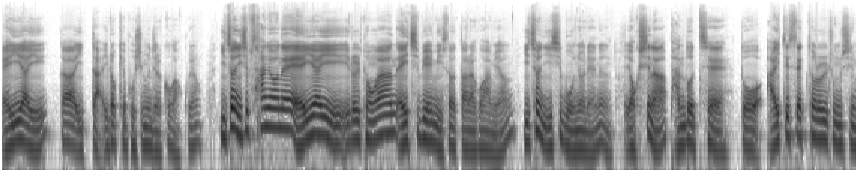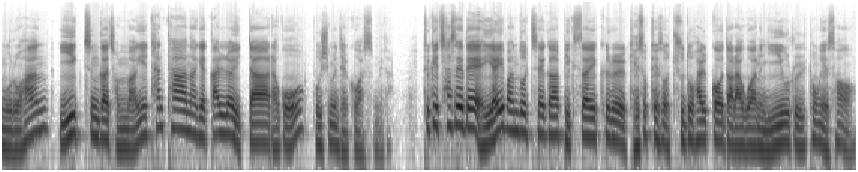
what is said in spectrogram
AI가 있다 이렇게 보시면 될 것 같고요. 2024년에 AI를 통한 HBM이 있었다라고 하면 2025년에는 역시나 반도체 또 IT 섹터를 중심으로 한 이익 증가 전망이 탄탄하게 깔려 있다라고 보시면 될 것 같습니다. 특히 차세대 AI 반도체가 빅사이클을 계속해서 주도할 거다라고 하는 이유를 통해서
